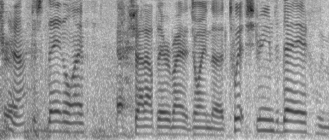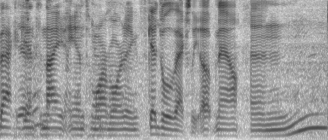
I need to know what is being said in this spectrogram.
True. You know, just day in the life. Shout out to everybody that joined the Twitch stream today. We'll be back again tonight and tomorrow morning. Schedule is actually up now. And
